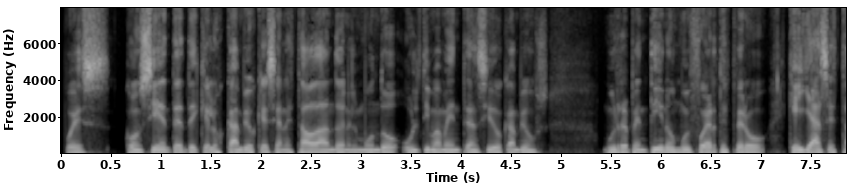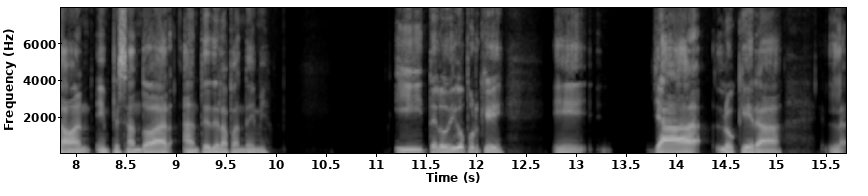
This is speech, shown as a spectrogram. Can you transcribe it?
pues conscientes de que los cambios que se han estado dando en el mundo últimamente han sido cambios muy repentinos, muy fuertes, pero que ya se estaban empezando a dar antes de la pandemia. Y te lo digo porque eh, ya lo que era la,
